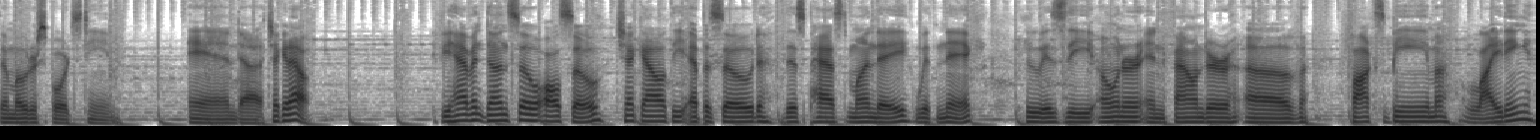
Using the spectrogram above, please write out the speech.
the motorsports team and uh, check it out. If you haven't done so, also check out the episode this past Monday with Nick, who is the owner and founder of Foxbeam Lighting.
